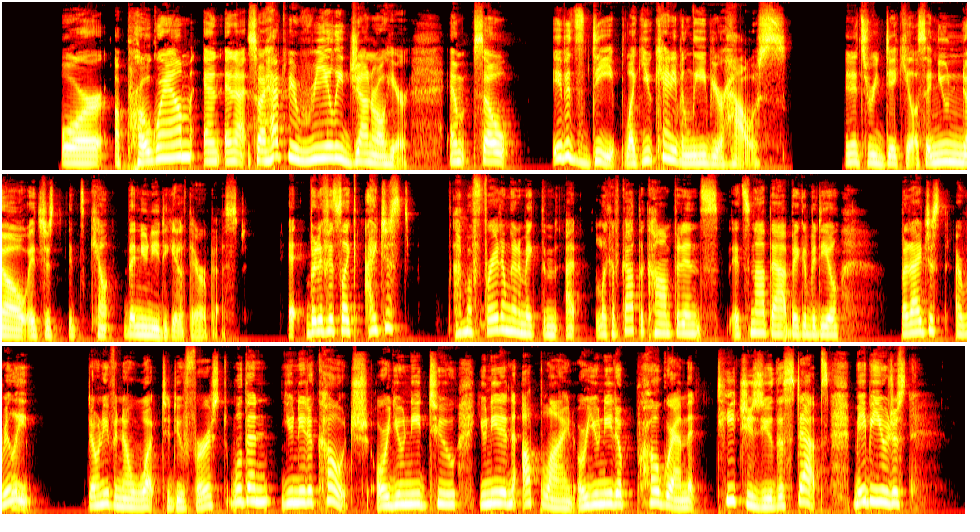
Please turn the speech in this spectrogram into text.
or a program. And, and so I have to be really general here. And so if it's deep, like you can't even leave your house and it's ridiculous and you know it's just, it's, then you need to get a therapist. Eh, but if it's like, I just, I'm afraid I'm going to make them, I, like I've got the confidence, it's not that big of a deal, but I just, I really don't even know what to do first. Well, then you need a coach or you need to, you need an upline or you need a program that teaches you the steps. Maybe you just,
